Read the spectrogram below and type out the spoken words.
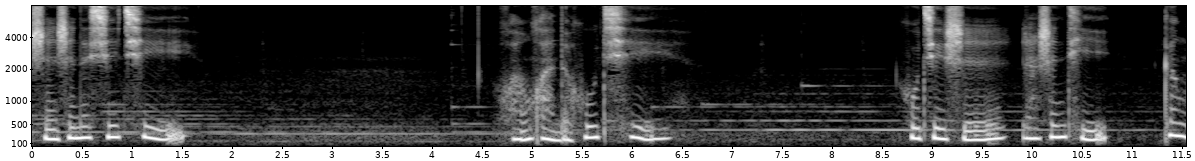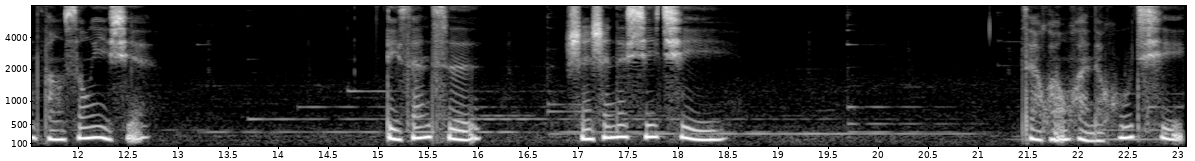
深深的吸气，缓缓的呼气。呼气时，让身体更放松一些。第三次。深深的吸气，再缓缓的呼气。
